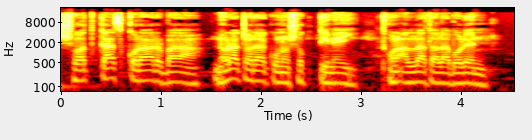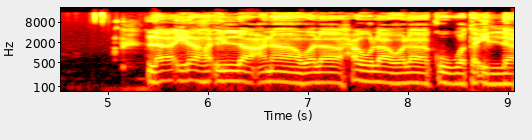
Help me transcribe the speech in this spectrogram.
সৎ কাজ করার বা নড়াচড়া কোনো শক্তি নেই। তখন আল্লাহ তালা বলেন, লা ইলাহা ইল্লা আনা ওয়ালা হাওলা ওয়ালা কুওয়াতা ইল্লা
